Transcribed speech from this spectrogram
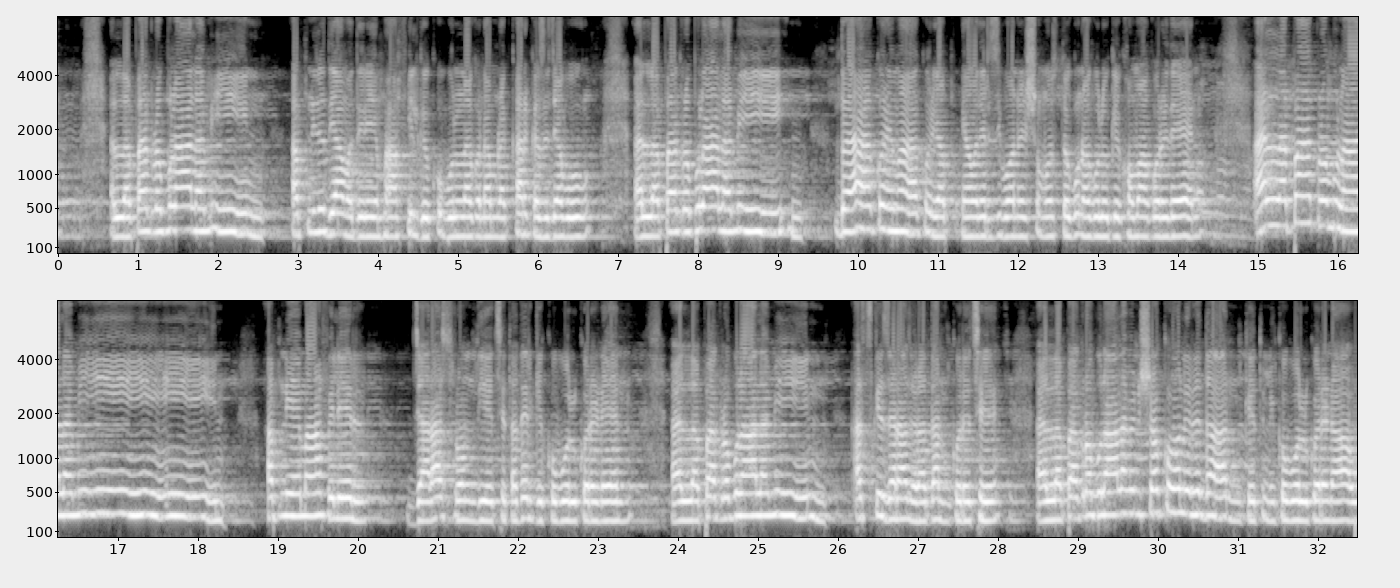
আল্লাহ রবুল আলমিন, আপনি যদি আমাদের এই মাহফিলকে কবুল না করেন, আমরা কার কাছে যাব? আল্লাহ পাক রবুল আলমিন, দয়া করে মা করে আপনি আমাদের জীবনের সমস্ত গুণাগুলোকে ক্ষমা করে দেন। আল্লাহ পাক রবুল আলমিন, আপনি এই মাহফিলের যারা শ্রম দিয়েছে, তাদেরকে কবুল করে নেন। আল্লাহ পাক রবুল আলমিন আজকে যারা যারা দান করেছে, আল্লাহ পাক রবুল আলমিন সকলের দানকে তুমি কবুল করে নাও।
